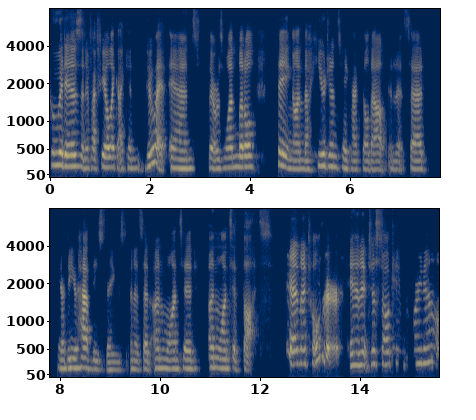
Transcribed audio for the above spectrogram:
who it is and if I feel like I can do it. And there was one little thing on the huge intake I filled out and it said, you know, do you have these things? And it said unwanted, unwanted thoughts. And I told her, and it just all came pouring out.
